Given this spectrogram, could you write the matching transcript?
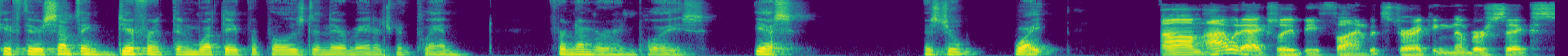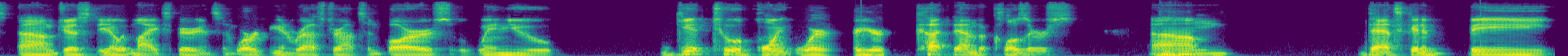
if there's something different than what they proposed in their management plan for number of employees. Yes, Mr. White. Um, I would actually be fine with striking number six. Um, just, you know, with my experience in working in restaurants and bars, when you get to a point where you're cut down to closers, um, that's going to be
